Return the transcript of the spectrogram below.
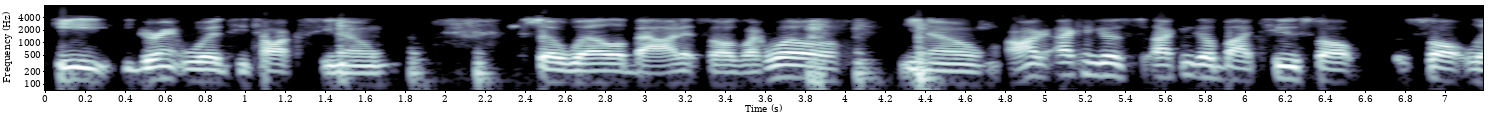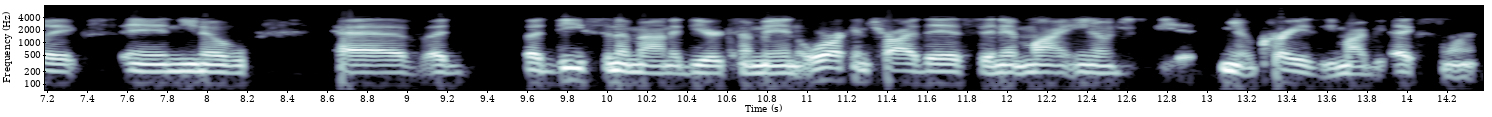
he Grant Woods, he talks, you know, so well about it. So I was like, well, you know, I, I can go I can go buy two salt salt licks and you know have a a decent amount of deer come in, or I can try this and it might, you know, just be, you know, crazy. It might be excellent.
